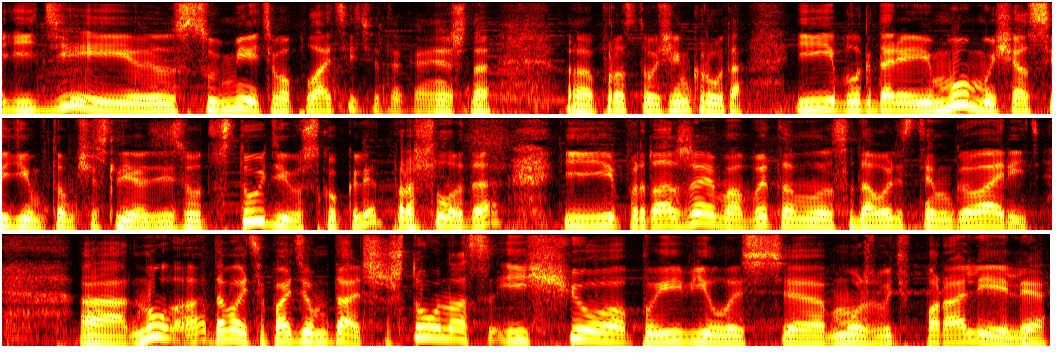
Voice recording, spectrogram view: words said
идеи суметь воплотить, это, конечно, э, просто очень круто. И благодаря ему мы сейчас сидим, в том числе здесь вот в студии, уж сколько лет прошло, да, и продолжаем об этом с удовольствием говорить. А, ну, а давайте пойдем дальше. Что у нас еще появилось, э, может быть, в параллели?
